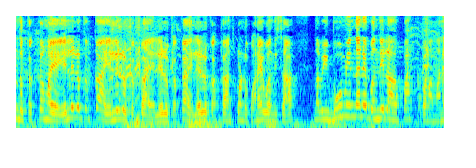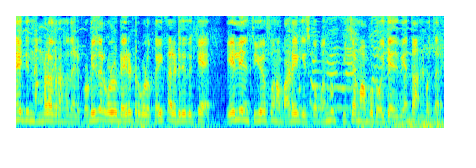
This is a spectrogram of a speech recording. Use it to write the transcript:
ಒಂದು ಕಕ್ಕಮಯ ಎಲ್ಲೆಲ್ಲೂ ಕಕ್ಕ ಎಲ್ಲೆಲ್ಲೂ ಕಕ್ಕ ಎಲ್ಲೆಲ್ಲೂ ಕಕ್ಕ ಎಲ್ಲೆಲ್ಲೂ ಕಕ್ಕ ಅಂದ್ಕೊಂಡು ಕೊನೆಗೆ ಒಂದು ದಿವಸ ನಾವು ಈ ಭೂಮಿಯಿಂದಾನೇ ಬಂದಿಲ್ಲ ಅಪ್ಪ. ನಮ್ಮ ಮನೆ ಇದ್ದಿದ್ದು ಮಂಗಳ ಗ್ರಹದಲ್ಲಿ ಪ್ರೊಡ್ಯೂಸರ್ಗಳು ಡೈರೆಕ್ಟರ್ಗಳು ಕೈ ಕಾಲು ಹಿಡಿದಕ್ಕೆ ಏಲಿಯನ್ಸ್ ಯು ಎಫ್ನ ಬಾಡಿಗೆ ಇಸ್ಕೊ ಬಂದು ಪಿಕ್ಚರ್ ಮಾಡ್ಬಿಟ್ಟು ಹೋಯ್ತಾ ಇದ್ವಿ ಅಂತ ಅನ್ಬಿಡ್ತಾರೆ.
